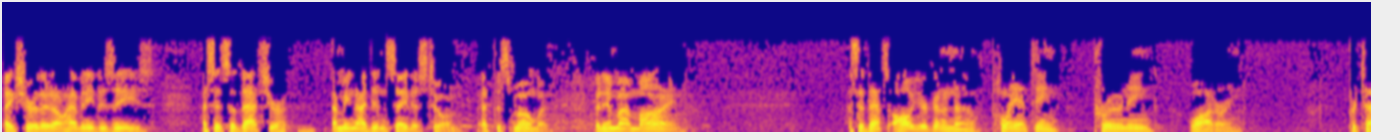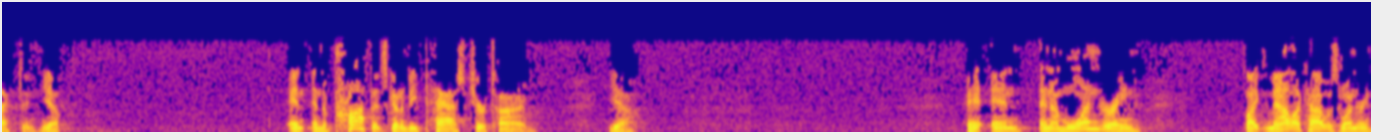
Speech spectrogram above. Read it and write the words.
make sure they don't have any disease. I said, So that's your. I mean, I didn't say this to him at this moment, but in my mind, I said, That's all you're going to know planting, pruning, watering, protecting. Yep and, and the profit's going to be past your time. Yeah. And, and, and I'm wondering Like Malachi was wondering,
